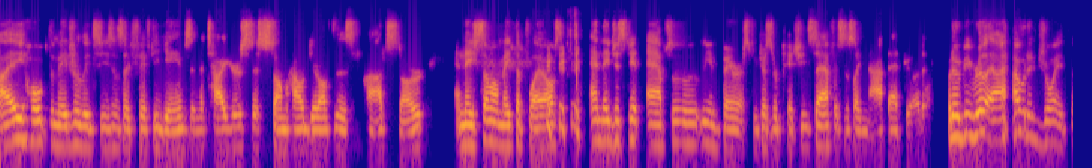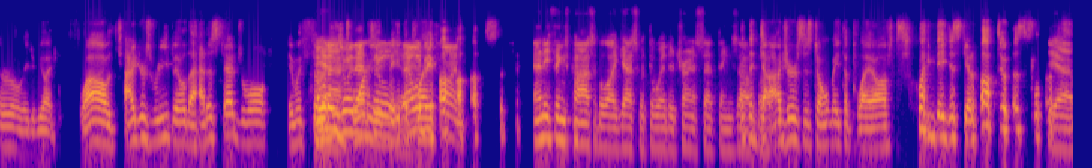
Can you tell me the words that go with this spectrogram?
I hope the major league season's like 50 games and the Tigers just somehow get off to this hot start and they somehow make the playoffs and they just get absolutely embarrassed because their pitching staff is just like not that good. But it would be really, I, I would enjoy it thoroughly to be like, wow, the Tigers rebuild ahead of schedule. They went I would enjoy that 20 too. made the That would be fun. playoffs. Anything's possible, I guess, with the way they're trying to set things And up. the but- Dodgers just don't make the playoffs. Like they just get off to a slow. Yeah,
